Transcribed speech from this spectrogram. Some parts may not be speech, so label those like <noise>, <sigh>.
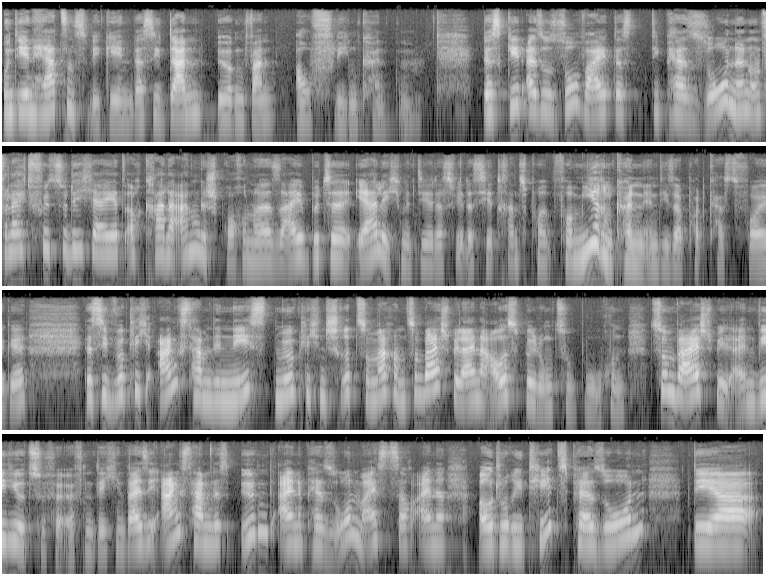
und ihren Herzensweg gehen, dass sie dann irgendwann auffliegen könnten. Das geht also so weit, dass die Personen, und vielleicht fühlst du dich ja jetzt auch gerade angesprochen, oder sei bitte ehrlich mit dir, dass wir das hier transformieren können in dieser Podcast-Folge, dass sie wirklich Angst haben, den nächstmöglichen Schritt zu machen, zum Beispiel eine Ausbildung zu buchen, zum Beispiel ein Video zu veröffentlichen, weil sie Angst haben, dass irgendeine Person, meistens auch eine Autoritätsperson, der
